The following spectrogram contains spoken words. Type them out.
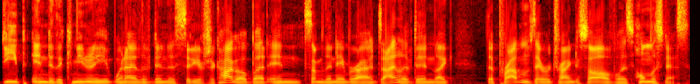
deep into the community when I lived in the city of Chicago, but in some of the neighborhoods I lived in, like the problems they were trying to solve was homelessness,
